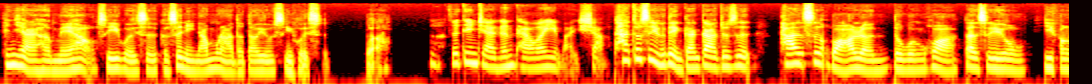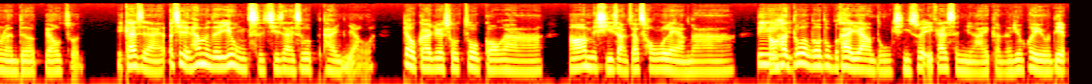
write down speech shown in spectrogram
听起来很美好是一回事，可是你拿不拿得到又是一回事，对吧？嗯，这听起来跟台湾也蛮像。他就是有点尴尬，就是他是华人的文化，但是用西方人的标准一开始来，而且他们的用词其实还是会不太一样了。像我刚才就说做工啊，然后他们洗澡叫冲凉啊，然后很多很多都不太一样的东西，所以一开始你来可能就会有点，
